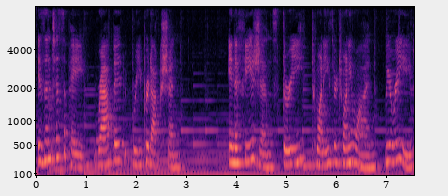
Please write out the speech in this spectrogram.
is anticipate rapid reproduction. In Ephesians 3 20 through 21, we read,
